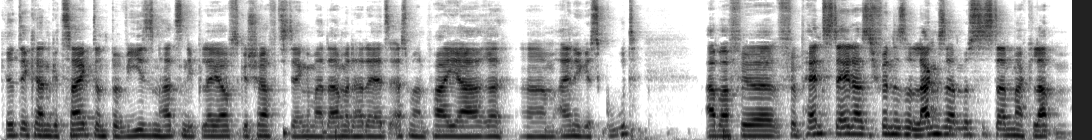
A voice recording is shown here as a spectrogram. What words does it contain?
Kritikern gezeigt und bewiesen, hat es in die Playoffs geschafft. Ich denke mal, damit hat er jetzt erstmal ein paar Jahre ähm, einiges gut. Aber für, für Penn State, also ich finde, so langsam müsste es dann mal klappen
